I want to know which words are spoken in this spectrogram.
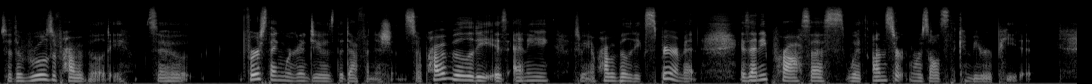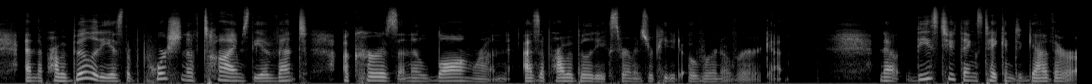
So the rules of probability. So first thing we're going to do is the definition. So probability is any, excuse me, a probability experiment is any process with uncertain results that can be repeated. And the probability is the proportion of times the event occurs in a long run as a probability experiment is repeated over and over again. Now, these two things taken together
